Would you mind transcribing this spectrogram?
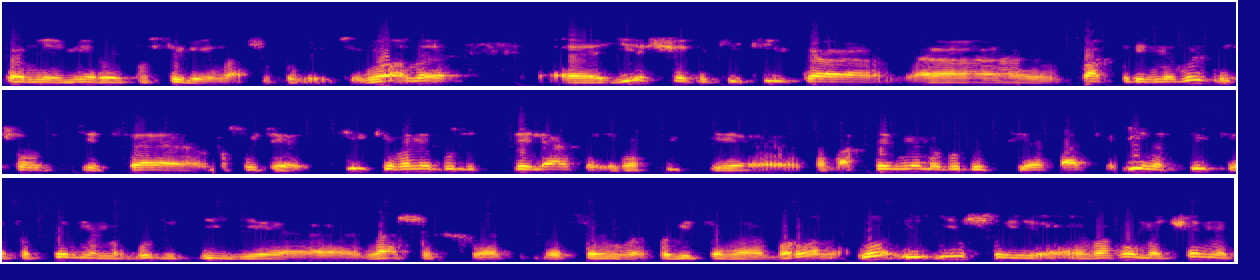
певною мірою посилює нашу позицію. Ну але Е, є ще такі кілька е, факторів невизначеності. Це по суті скільки вони будуть стріляти, і наскільки е, там активними будуть ці атаки, і наскільки ефективними будуть дії наших сил повітряної оборони. Ну і інший вагомий чинник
